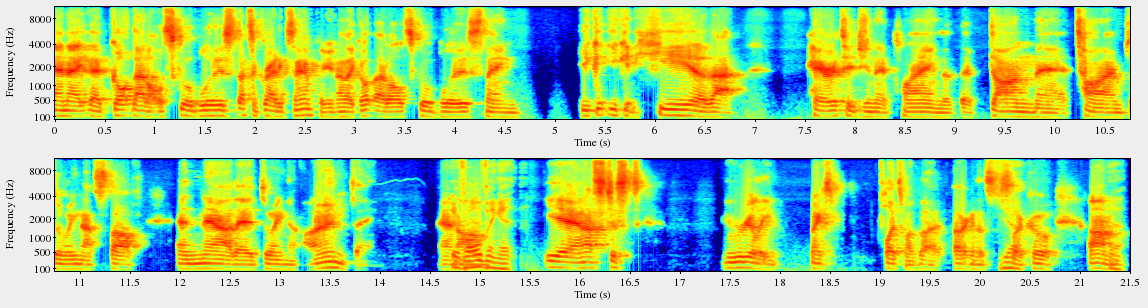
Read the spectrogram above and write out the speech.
and they they've got that old school blues. That's a great example. You know, they got that old school blues thing. You can you can hear that heritage in their playing that they've done their time doing that stuff, and now they're doing their own thing. And, um, Evolving it. yeah, and that's just really makes floats my boat. I reckon it's so cool. Um,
